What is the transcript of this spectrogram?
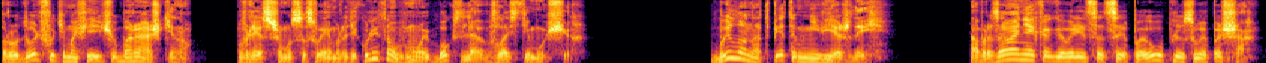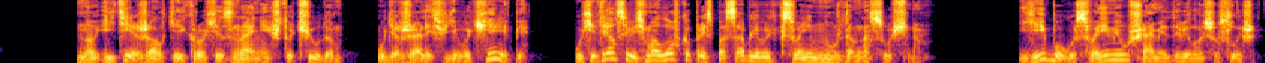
Рудольфу Тимофеевичу Барашкину, влезшему со своим радикулитом в мой бокс для властимущих. Был он отпетым невеждой. Образование, как говорится, ЦПУ плюс ВПШ. Но и те жалкие крохи знаний, что чудом удержались в его черепе, ухитрялся весьма ловко приспосабливать к своим нуждам насущным. Ей-богу, своими ушами довелось услышать.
